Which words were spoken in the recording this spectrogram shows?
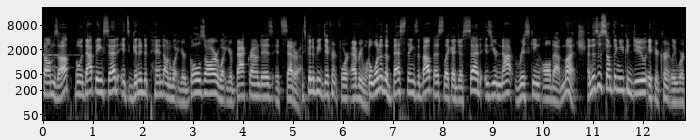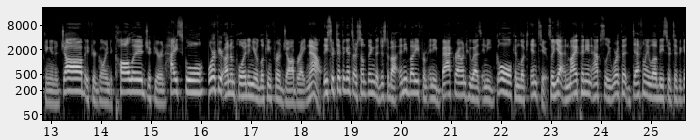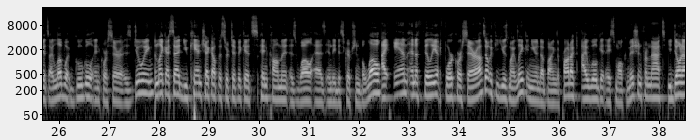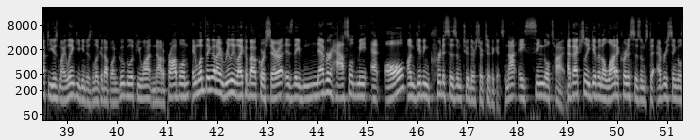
thumbs up. But with that being said, it's going to depend on what your goals are, what your background is, etc. It's going to be different for everyone. But one of the best things about this, like I just said, is you're not risking all that much. And this is something you can do if you're currently working in a job, if you're going to college, if you're in high school, or if you're unemployed and you're looking for a job right now. These certificates are something that just about anybody from any background who has any goal can look into. So yeah, in my opinion, absolutely worth it. Definitely love these certificates. I love what Google and Coursera is doing. And like I said, you can check out the certificates, pin comment, as well as in the description below. I am an affiliate for Coursera. So if you use my link and you end up buying the product, I will get a small commission from that. You don't have to use my link. You can just look it up on Google if you want, not a problem. And one thing that I really like about Coursera is they've never hassled me at all on giving criticism to their certificates, not a single time. I've actually given a lot of criticisms to every single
